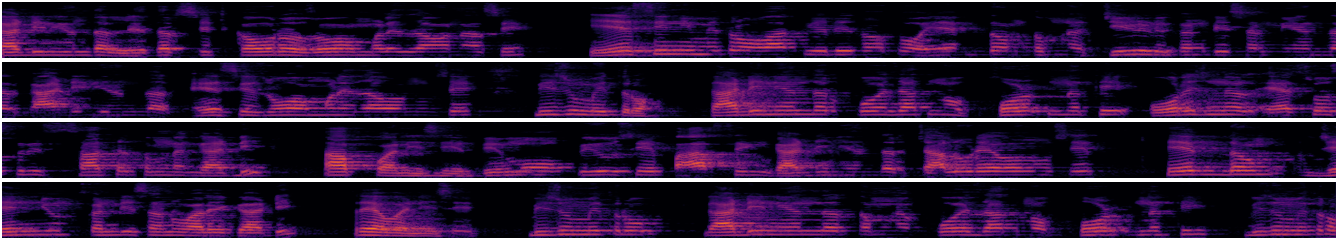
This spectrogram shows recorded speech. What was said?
ગાડીની અંદર લેધર સીટ કવરો જોવા મળી જવાના છે. એસી ની મિત્રો વાત કરી દો તો એકદમ તમને ચીલ્ડ કન્ડિશનની અંદર, ગાડીની અંદર એસી જોવા મળી જવાનું છે. બીજું મિત્રો, ગાડીની અંદર કોઈ જાતનો ફોલ્ટ નથી. ઓરિજિનલ એસોસરીઝ સાથે તમને ગાડી આપવાની છે. વીમો પીયુસી પાર્સિંગ ગાડીની અંદર ચાલુ રહેવાનું છે. એકદમ જેન્યુન કન્ડિશન વાળી ગાડી રહેવાની છે. બીજું મિત્રો ગાડીની અંદર તમને કોઈ જાતનો ફોલ્ટ નથી. બીજું મિત્રો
